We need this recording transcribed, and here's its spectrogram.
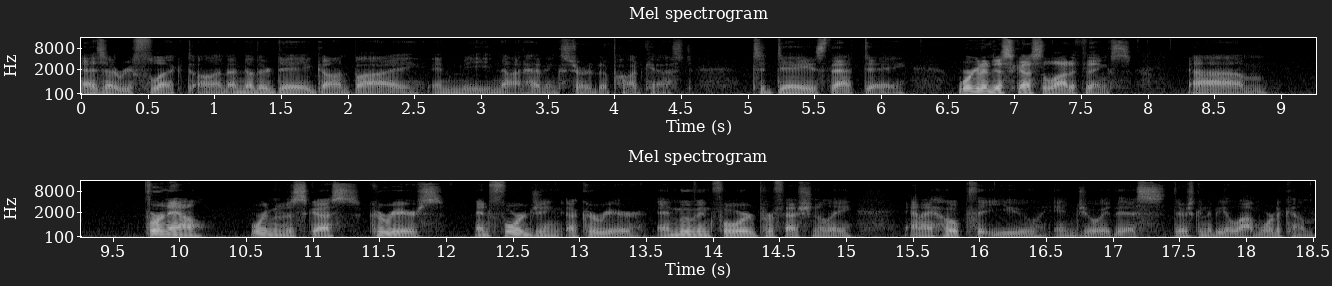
as I reflect on another day gone by and me not having started a podcast. Today is that day we're going to discuss a lot of things. Um, for now, we're going to discuss careers and forging a career and moving forward professionally. And I hope that you enjoy this. There's going to be a lot more to come.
